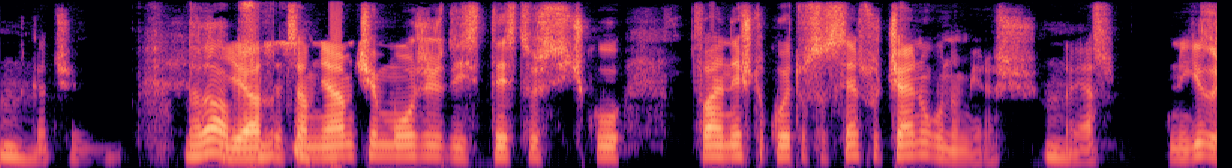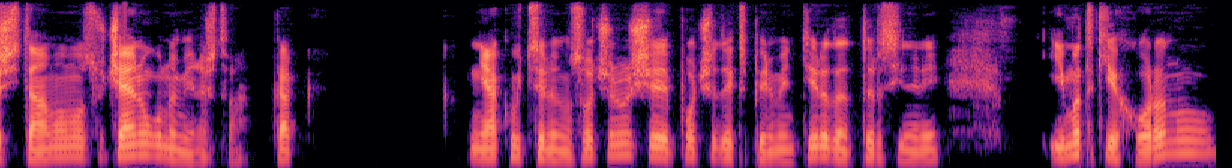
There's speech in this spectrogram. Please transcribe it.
Мгм. Така че... Да, да, и аз се съмнявам, че можеш да изтестваш всичко. Това е нещо, което съвсем случайно го намираш. Нали, Аз не ги защитавам, ама случайно го намираш това. Как някой целенасочено ще почне да експериментира, да търси, нали? Има такива хора, но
